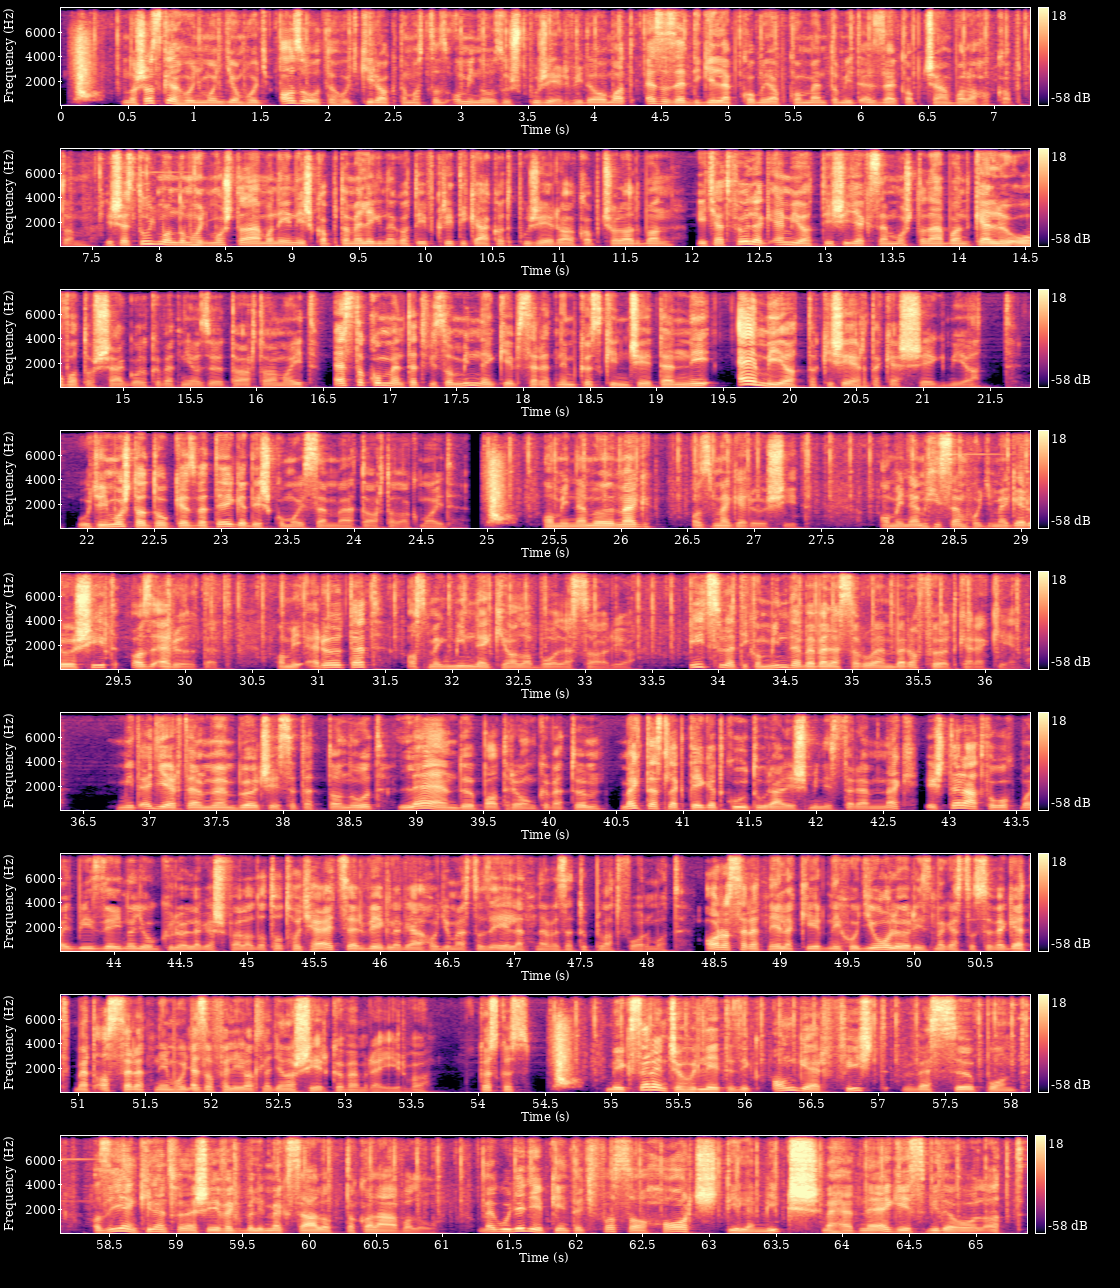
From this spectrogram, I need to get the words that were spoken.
Nos, azt kell, hogy mondjam, hogy azóta, hogy kiraktam azt az ominózus Puzsér videómat, ez az eddigi legkomolyabb komment, amit ezzel kapcsán valaha kaptam. És ezt úgy mondom, hogy mostanában én is kaptam elég negatív kritikákat Puzsérral kapcsolatban, így hát főleg emiatt is igyekszem mostanában kellő óvatossággal követni az ő tartalmait. Ezt a kommentet viszont mindenképp szeretném közkincsé tenni, emiatt a kis érdekesség miatt. Úgyhogy mostantól kezdve téged is komoly szemmel tartalak majd. Ami nem öl meg, az megerősít. Ami nem hiszem, hogy megerősít, az erőltet. Ami erőltet, azt meg mindenki alapból leszarja. Így születik a mindenbe beleszaró ember a földkerekén. Mint egyértelműen bölcsészetet tanult, leendő Patreon követőm, megteszlek téged kulturális miniszteremnek, és te rád fogok majd bízni egy nagyon különleges feladatot, hogyha egyszer végleg elhagyom ezt az életnevezetű platformot. Arra szeretnélek írni, hogy jól őrizd meg ezt a szöveget, mert azt szeretném, hogy ez a felirat legyen a sírkövemre írva. Kösz-kösz! Még szerencse, hogy létezik Anger Fist Veszőpont, az ilyen 90-es évekbeli megszállottak alávaló. Meg úgy egyébként egy fasza harc stile mix mehetne egész videó alatt.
